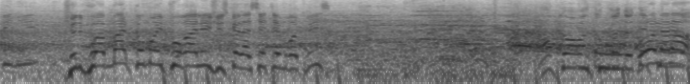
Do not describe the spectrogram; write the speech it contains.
fini. Je ne vois mal comment il pourra aller jusqu'à la septième reprise. Encore un coup de Oh là là.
